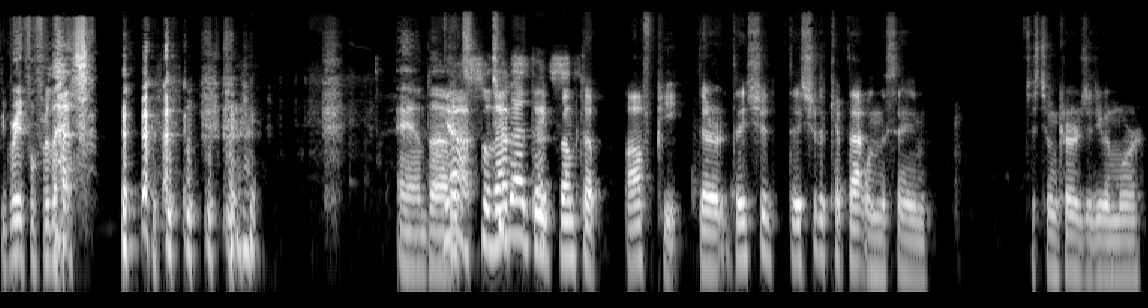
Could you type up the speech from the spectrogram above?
be grateful for that. and uh, Yeah, It's so too that's- bad they that's- bumped up off peak. They're they should they should have kept that one the same, just to encourage it even more.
